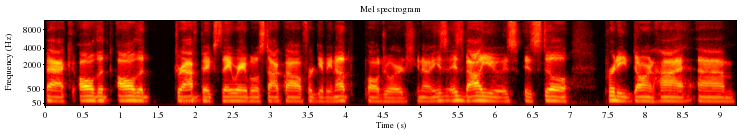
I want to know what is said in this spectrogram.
back all the all the draft picks they were able to stockpile for giving up Paul George. You know, his his value is is still pretty darn high. Um,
